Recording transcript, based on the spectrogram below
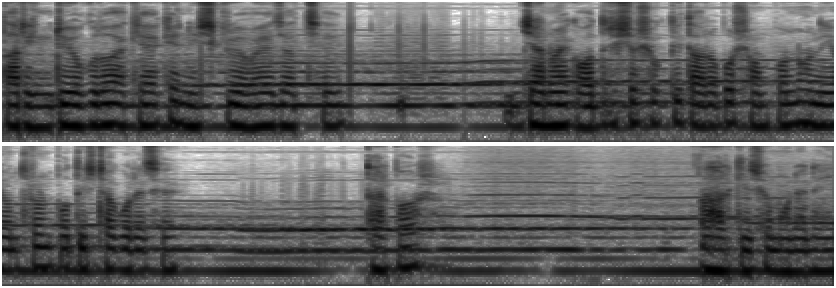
তার ইন্দ্রিয়গুলো একে একে নিষ্ক্রিয় হয়ে যাচ্ছে। যেন এক অদৃশ্য শক্তি তার উপর সম্পূর্ণ নিয়ন্ত্রণ প্রতিষ্ঠা করেছে। তারপর আর কিছু মনে নেই।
